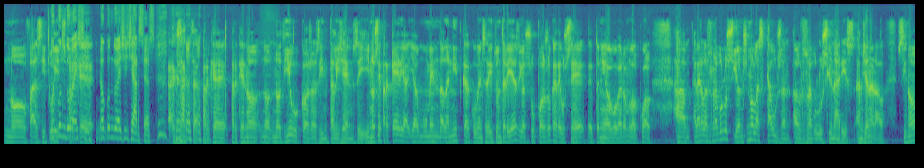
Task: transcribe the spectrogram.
no faci tuits no condueixi, perquè... No condueixi xarxes. Exacte, perquè, perquè no, no, no diu coses intel·ligents. I, i no sé per què hi ha, hi ha un moment de la nit que comença a dir tonteries, jo suposo que deu ser de tenir el govern amb l'alcohol. Uh, a veure, les revolucions no les causen els revolucionaris, en general, sinó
